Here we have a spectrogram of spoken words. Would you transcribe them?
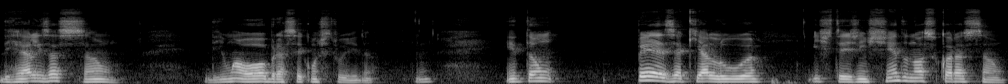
de realização de uma obra a ser construída. Né? Então, pese a que a lua esteja enchendo o nosso coração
